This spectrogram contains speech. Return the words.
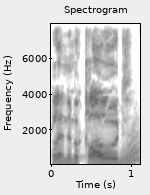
Glenda McLeod.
